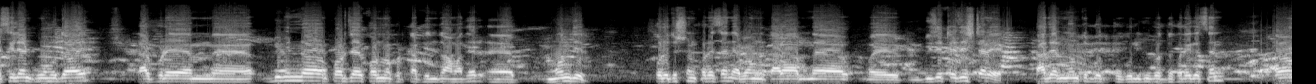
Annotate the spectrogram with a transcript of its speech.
এসিলেন্ট মহোদয়, তারপরে বিভিন্ন পর্যায়ের কর্মকর্তা কিন্তু আমাদের মন্দির পরিদর্শন করেছেন এবং তারা ভিজিট রেজিস্টারে তাদের মন্তব্যটুকু লিপিবদ্ধ করে গেছেন এবং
